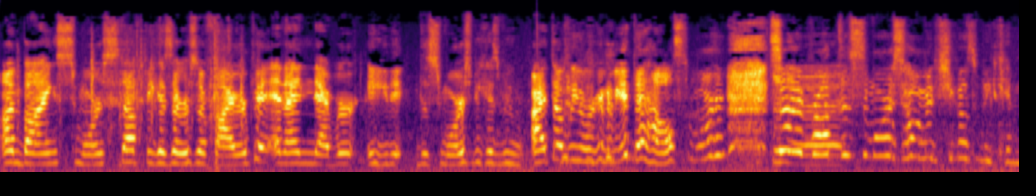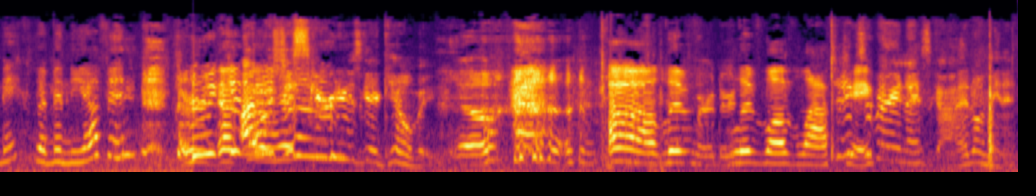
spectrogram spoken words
on buying s'more stuff because there was a fire pit and I never ate it, the s'mores because we I thought we were gonna be at the house more. So I brought the s'mores home and she goes, "We can make them in the oven." I was just scared he was gonna kill me. yeah. Uh, live, Murdered. live, love, laugh, Jake's a very nice guy. I don't mean it.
